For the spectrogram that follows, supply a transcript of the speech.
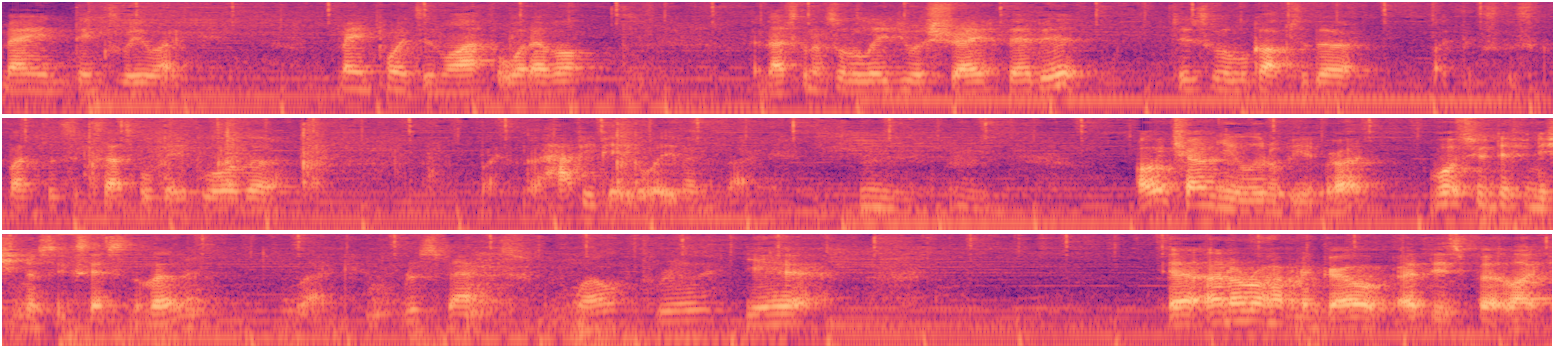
main things we like main points in life or whatever, and that's to sort of lead you astray a fair bit. So you just got to look up to the like the, like the successful people or the like the happy people even. Like hmm, hmm. I would challenge you a little bit, right? What's your definition of success at the moment? Like respect, wealth, really. Yeah. Yeah, and I'm not having a go at this, but like,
